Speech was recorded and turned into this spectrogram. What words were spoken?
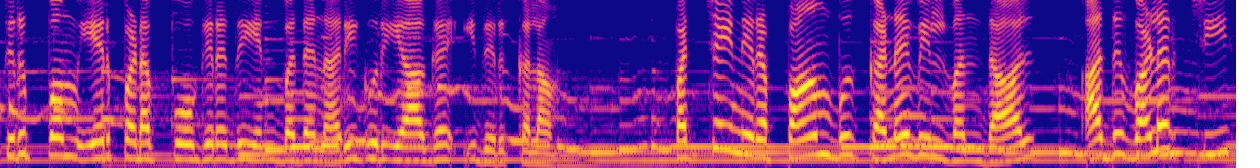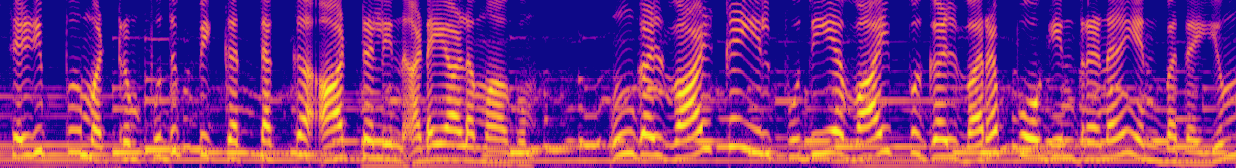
திருப்பம் ஏற்பட போகிறது என்பதன் அறிகுறியாக இது இருக்கலாம். பச்சை நிற பாம்பு கனவில் வந்தால் அது வளர்ச்சி செழிப்பு மற்றும் புதுப்பிக்கத்தக்க ஆற்றலின் அடையாளமாகும். உங்கள் வாழ்க்கையில் புதிய வாய்ப்புகள் வரப்போகின்றன என்பதையும்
